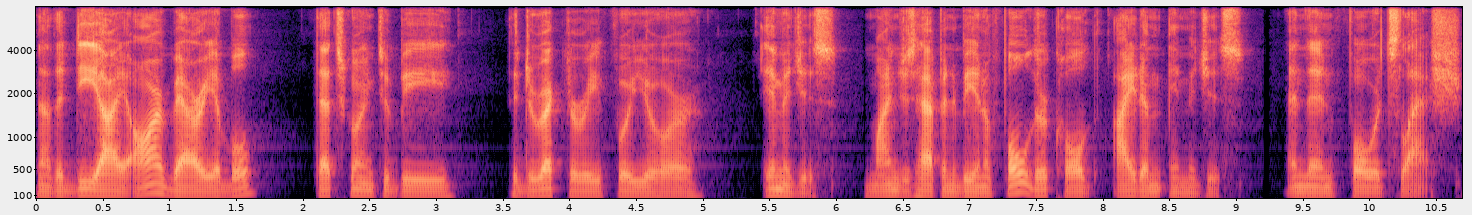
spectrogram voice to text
Now the dir variable, that's going to be the directory for your images. Mine just happened to be in a folder called item images and then forward slash.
